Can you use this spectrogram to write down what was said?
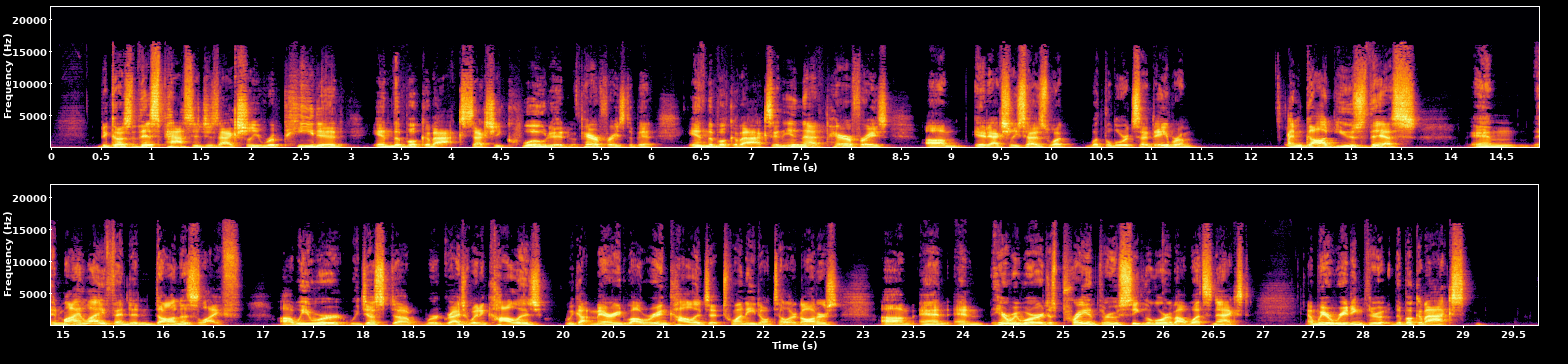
because this passage is actually repeated in the book of Acts. It's actually quoted, paraphrased a bit in the book of Acts. And in that paraphrase, um, it actually says what, what the Lord said to Abram. And God used this in, in my life and in Donna's life. Uh, we were we just uh, were graduating college. We got married while we are in college at 20. Don't tell our daughters. Um, and and here we were just praying through, seeking the Lord about what's next. And we were reading through the book of Acts,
